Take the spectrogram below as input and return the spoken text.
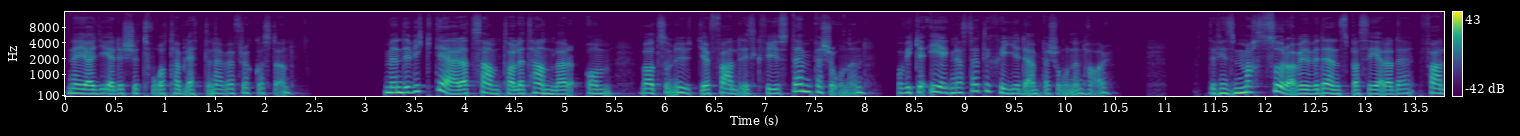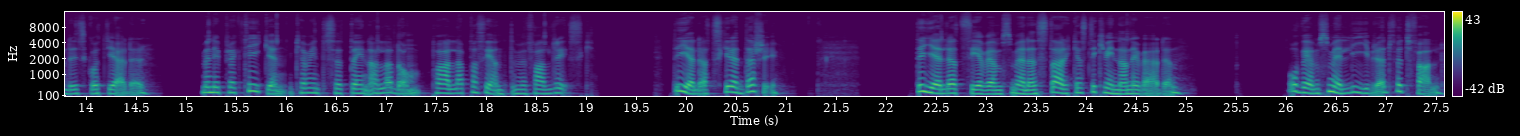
när jag ger de 22 tabletterna över frukosten. Men det viktiga är att samtalet handlar om vad som utgör fallrisk för just den personen och vilka egna strategier den personen har. Det finns massor av evidensbaserade fallriskåtgärder, men i praktiken kan vi inte sätta in alla dem på alla patienter med fallrisk. Det gäller att skräddarsy. Det gäller att se vem som är den starkaste kvinnan i världen. Och vem som är livrädd för ett fall.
